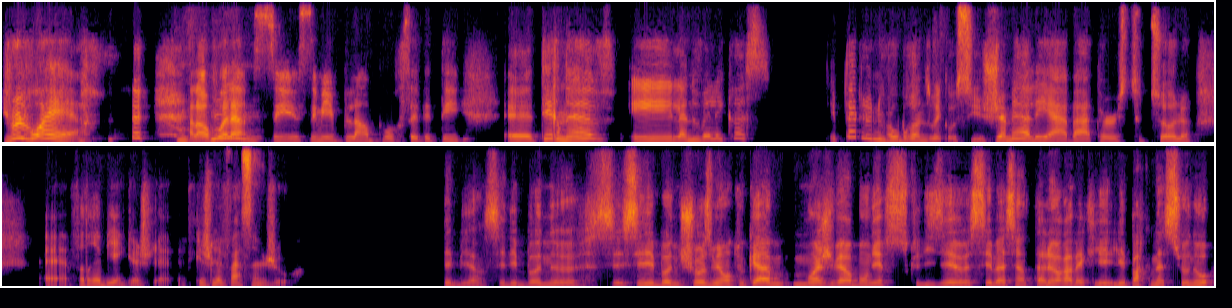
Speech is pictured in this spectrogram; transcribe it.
Je veux le voir! Alors voilà, c'est mes plans pour cet été. Euh, Terre-Neuve et la Nouvelle-Écosse. Et peut-être le Nouveau-Brunswick aussi. Je suis jamais allée à Bathurst, tout ça. Il faudrait bien que je, que je le fasse un jour. C'est bien, c'est des bonnes, euh, c'est des bonnes choses. Mais en tout cas, moi, je vais rebondir sur ce que disait euh, Sébastien tout à l'heure avec les, parcs nationaux.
